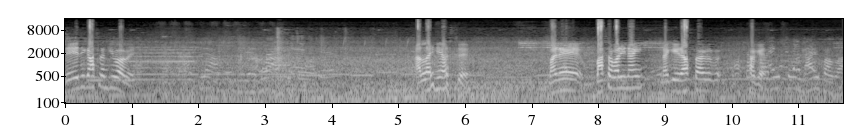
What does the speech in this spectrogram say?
তো এইদিকে আসলেন কীভাবে? আল্লাহ নিয়ে আসছে। মানে বাসা বাড়ি নাই নাকি রাস্তা থাকে? নাই বাবা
